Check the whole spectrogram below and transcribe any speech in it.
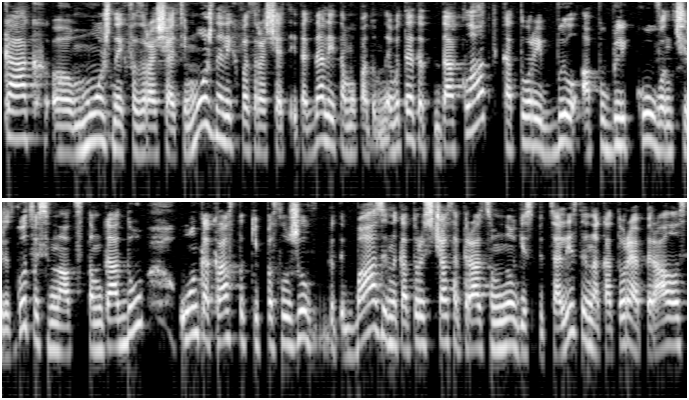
как э, можно их возвращать и можно ли их возвращать и так далее и тому подобное. Вот этот доклад, который был опубликован через год, в 2018 году, он как раз-таки послужил базой, на которой сейчас опираются многие специалисты, на которой опиралась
